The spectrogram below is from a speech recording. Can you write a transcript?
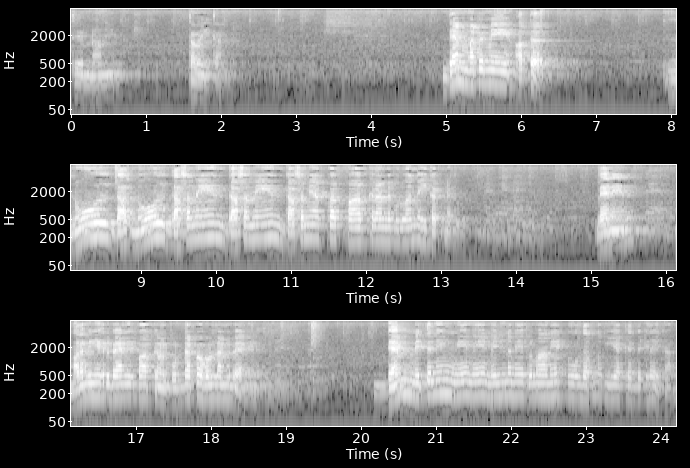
තේරුණා නේද? තව හිතන්න. දැන් මට මේ අත නෝල් නෝල් දශමයෙන් දශමයෙන් දශමයක්වත් පාත් කරන්න පුළුවන් ද හිතක් නැතුව. බෑ නේද? මලමිණියකට බෑනේ පාත් කරන්න පොඩ්ඩක්වත් හොල්ලන්න බෑ නේද? දැන් මෙතනින් මේ මේ මෙන්න මේ ප්‍රමාණයට නූල් දශම කීයක් ඇද්ද කියලා හිතන්න.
